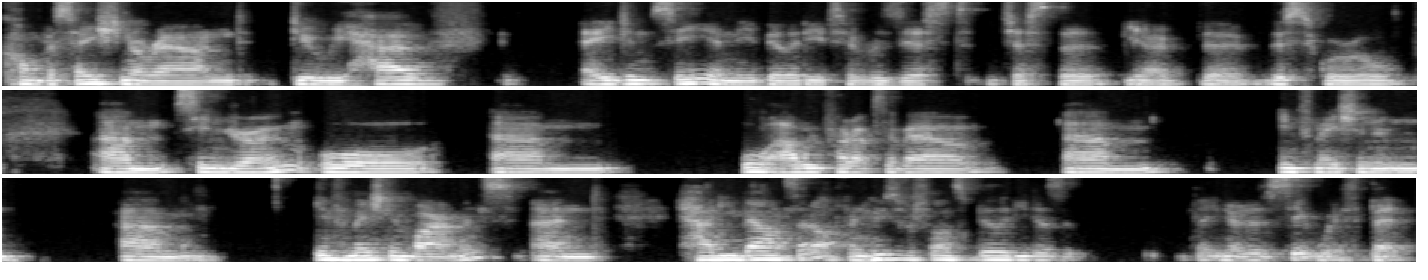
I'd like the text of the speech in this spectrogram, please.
conversation around do we have agency and the ability to resist just the you know the the squirrel um, syndrome? Or um, or are we products of our um, information um, information environments? And how do you balance that off? And whose responsibility does it you know to sit with but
